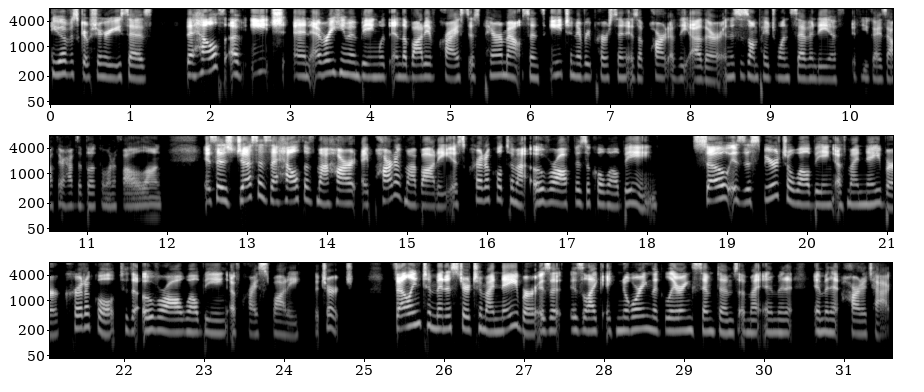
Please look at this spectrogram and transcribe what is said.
you have a scripture here he says the health of each and every human being within the body of christ is paramount since each and every person is a part of the other. And this is on page 170 if, if you guys out there have the book and want to follow along. It says just as the health of my heart a part of my body is critical to my overall physical well-being so is the spiritual well-being of my neighbor critical to the overall well-being of christ's body the church Failing to minister to my neighbor is a, is like ignoring the glaring symptoms of my imminent imminent heart attack.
